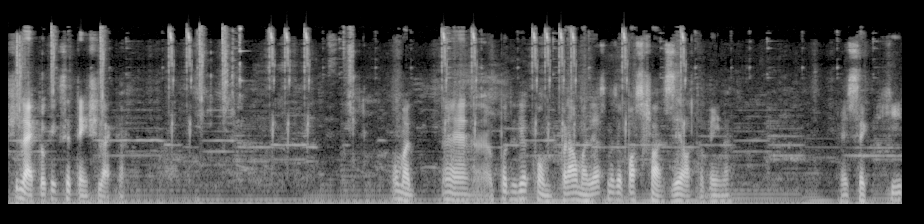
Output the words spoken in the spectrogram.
Chileca, o que, que você tem, Chileca? Uma... É, eu poderia comprar uma dessas, mas eu posso fazer ela também, né? Esse aqui...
